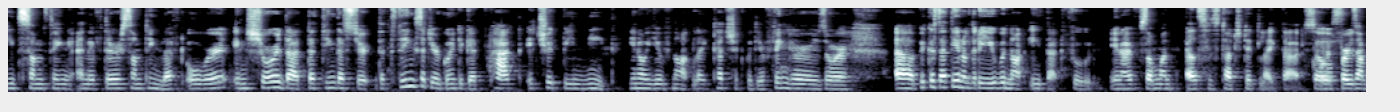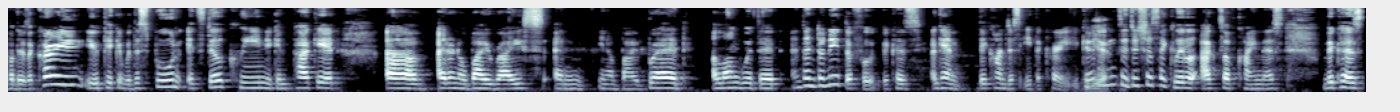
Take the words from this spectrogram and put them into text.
eat something and if there's something left over, ensure that the thing that's your, the things that you're going to get packed, it should be neat. You know, you've not like touched it with your fingers or. Uh, because at the end of the day, you would not eat that food, you know, if someone else has touched it like that. So, for example, there's a curry, you take it with a spoon, it's still clean, you can pack it. Uh, I don't know, buy rice and you know, buy bread along with it, and then donate the food because again, they can't just eat the curry. You what Yeah. it's just like little acts of kindness because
